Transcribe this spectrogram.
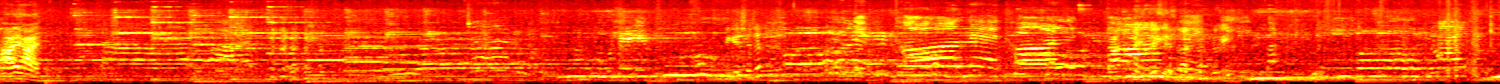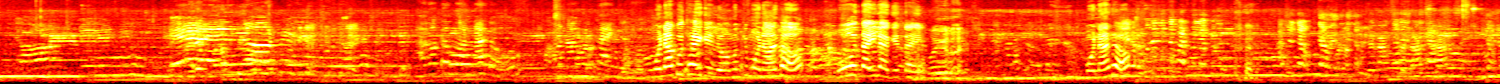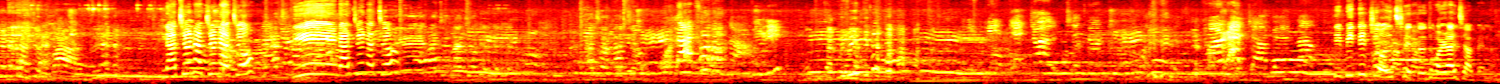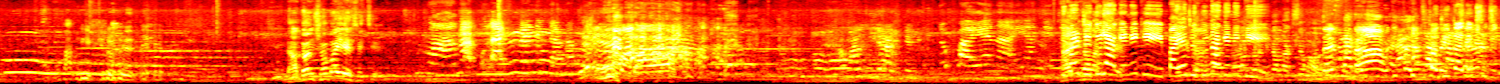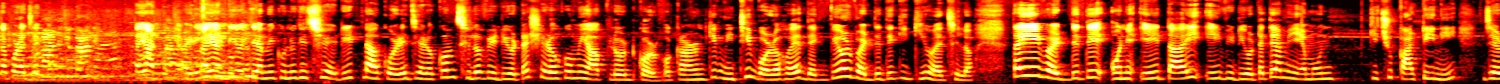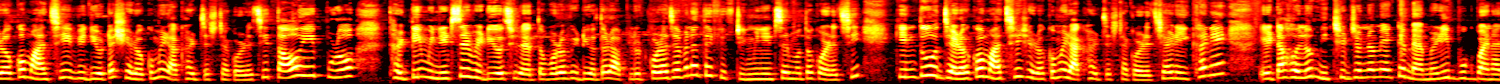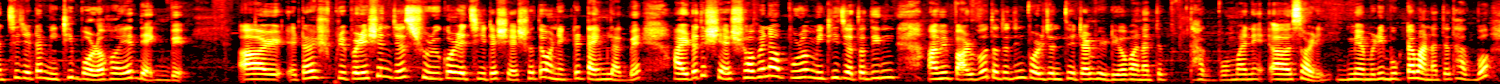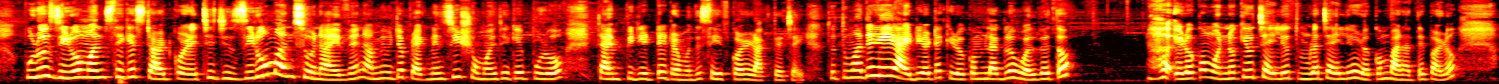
হায় হায় মোনা কোথায় গেল? আমাকে মোনা দাও। ও তাই লাগে তাই। মোনা দাও। নাচো নাচো নাচো। ই নাচো নাচো। টিভিতে চলছে তো ধরা যাবে না। দাদন সবাই এসেছে। তোমার জুতো লাগেনি কি পায়ে জুতো লাগেনি। জুতা দেখছি জুতা যাবে তাই আনব ভিডিওতে আমি কোনো কিছু এডিট না করে যেরকম ছিল ভিডিওটা সেরকমই আপলোড করব। কারণ কি মিঠি বড় হয়ে দেখবে ওর বার্থডেতে কী কী হয়েছিল। তাই এই বার্থডেতে অনেক এই তাই এই ভিডিওটাতে আমি এমন কিছু কাটিনি, যেরকম আছে এই ভিডিওটা সেরকমই রাখার চেষ্টা করেছি। তাও এই পুরো থার্টি মিনিটসের ভিডিও ছিল, এত বড় ভিডিও তো আপলোড করা যাবে না, তাই ফিফটিন মিনিটসের মতো করেছি। কিন্তু যেরকম আছে সেরকমই রাখার চেষ্টা করেছি। আর এইখানে এটা হলো মিঠির জন্য আমি একটা মেমোরি বুক বানাচ্ছি, যেটা মিঠি বড় হয়ে দেখবে। আর এটার প্রিপারেশন জাস্ট শুরু করেছি, এটা শেষ হতে অনেকটা টাইম লাগবে। আর এটা তো শেষ হবে না, পুরো মিঠি যতদিন আমি পারব, ততদিন পর্যন্ত এটার ভিডিও বানাতে থাকব। মানে সরি মেমোরি বুকটা বানাতে থাকব। পুরো জিরো মান্থস থেকে স্টার্ট করেছি জিরো মান্থসও না ইভেন আমি ওইটা প্রেগনেন্সির সময় থেকে পুরো টাইম পিরিয়ডটা এটার মধ্যে সেভ করে রাখতে চাই। তো তোমাদের এই আইডিয়াটা কীরকম লাগল বলবে তো? এরকম অন্য কেউ চাইলেও তোমরা চাইলেও এরকম বানাতে পারো।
